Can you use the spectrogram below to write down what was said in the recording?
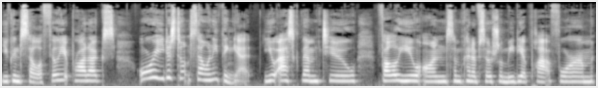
You can sell affiliate products, or you just don't sell anything yet. You ask them to follow you on some kind of social media platform.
